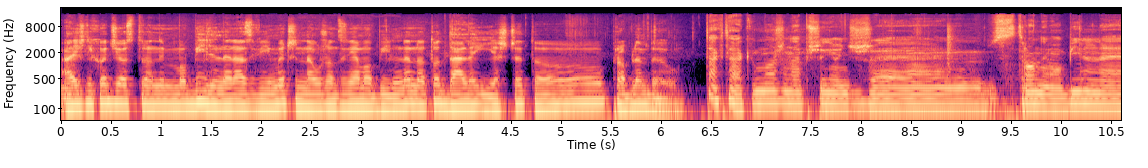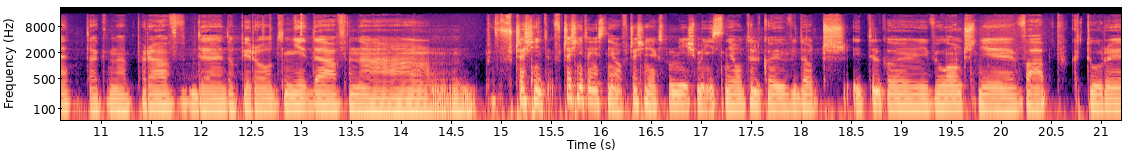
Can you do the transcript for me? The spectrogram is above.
A jeśli chodzi o strony mobilne, nazwijmy, czy na urządzenia mobilne, no to dalej jeszcze to problem był. Tak, tak. Można przyjąć, że strony mobilne tak naprawdę dopiero od niedawna. Wcześniej, wcześniej to nie istniało. Wcześniej, jak wspomnieliśmy, istniał tylko i, widocz, i tylko i wyłącznie WAP, który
